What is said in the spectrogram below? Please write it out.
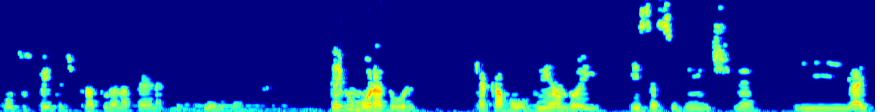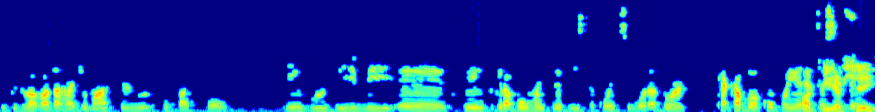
com suspeita de fratura na perna esquerda. Teve um morador que acabou vendo aí esse acidente, né? E a equipe do Vavá da Rádio Master nos repassou que inclusive é, fez, gravou uma entrevista com esse morador que acabou acompanhando Aqui, esse achei.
